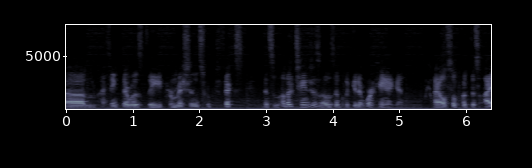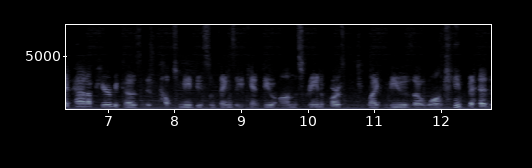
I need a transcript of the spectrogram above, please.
um, I think there was the permission script fix and some other changes, I was able to get it working again. I also put this iPad up here because it helps me do some things that you can't do on the screen, of course, like view the wonky bed,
